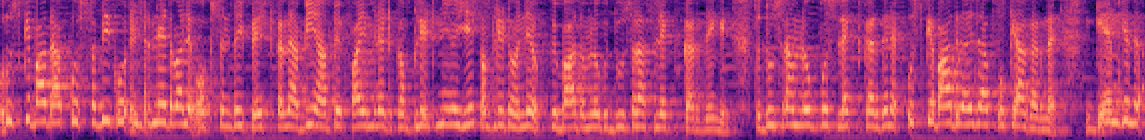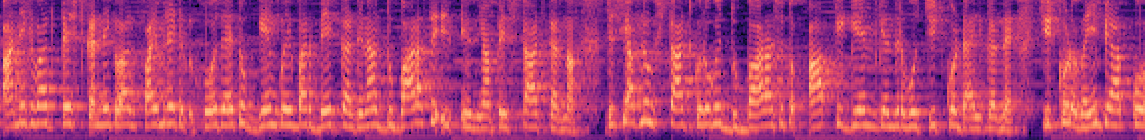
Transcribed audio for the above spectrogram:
और उसके बाद आपको सभी को इंटरनेट वाले ऑप्शन पे पेस्ट करना है। अभी यहाँ पे फाइव मिनट कंप्लीट नहीं हो ये कंप्लीट होने के बाद हम लोग दूसरा सिलेक्ट कर देंगे। तो दूसरा हम लोग को सिलेक्ट कर देना है। उसके बाद गाइज़ आपको क्या करना है? गेम के अंदर आने के बाद पेस्ट करने के बाद फाइव मिनट हो जाए तो गेम को एक बार बेक कर देना। दोबारा से यहाँ पे स्टार्ट करना। जैसे आप लोग स्टार्ट करोगे दोबारा से तो आपके गेम के अंदर वो चीट कोड डायल करना है। चीट कोड वहीं पे आपको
